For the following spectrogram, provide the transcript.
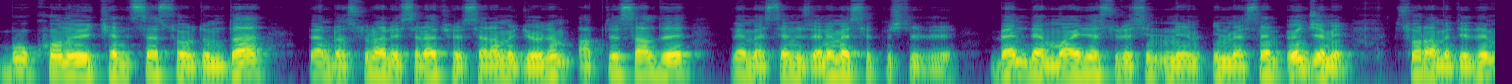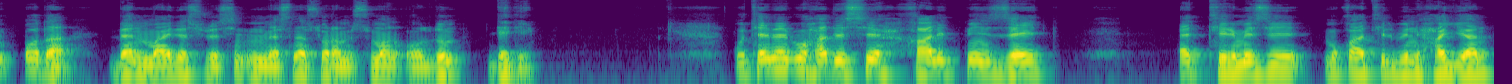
Bu konuyu kendisine sorduğumda ben Resulullah Aleyhisselatü Vesselam'ı gördüm abdest aldı ve meslerin üzerine meshetmişti dedi. Ben de Maide suresinin inmesinden önce mi sonra mı dedim. O da ben Maide suresinin inmesinden sonra Müslüman oldum dedi. Kuteybe bu hadisi Halid bin Zeyd Et-Tirmizi, Mukatil bin Hayyan,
